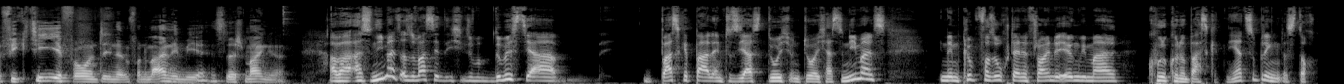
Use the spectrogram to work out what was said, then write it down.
fiktiv und in einem, von einem Anime, slash Manga. Aber hast du niemals, also was, ich, du, du bist ja Basketball-Enthusiast durch und durch. Hast du niemals in dem Club versucht, deine Freunde irgendwie mal Kuroko Basket näher zu bringen? Das ist doch,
